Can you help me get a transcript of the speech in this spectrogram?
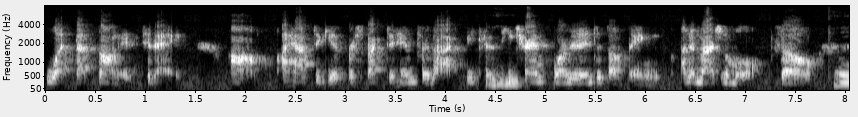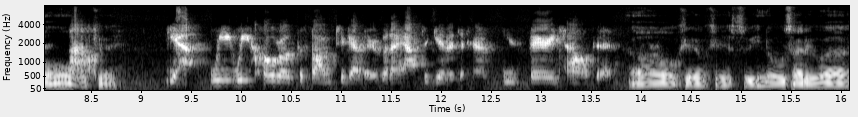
what that song is today. Um, I have to give respect to him for that because he Mhm. transformed it into something unimaginable. So Oh, Wow. okay. yeah, we, we co-wrote the song together, but I have to give it to him. He's very talented. Oh, okay, okay. So he knows how to uh,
